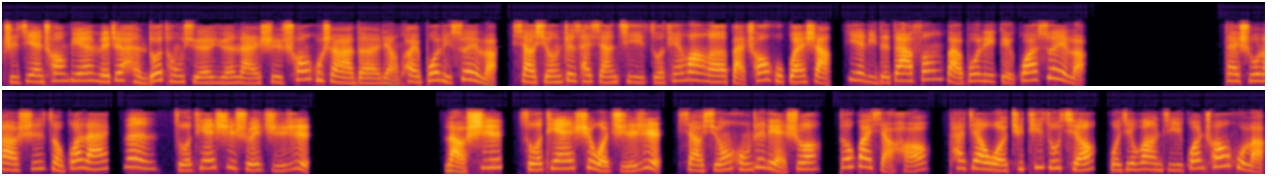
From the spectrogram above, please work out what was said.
只见窗边围着很多同学，原来是窗户上的两块玻璃碎了。小熊这才想起昨天忘了把窗户关上，夜里的大风把玻璃给刮碎了。袋鼠老师走过来问：“昨天是谁值日？”老师：“昨天是我值日。”小熊红着脸说：“都怪小猴，他叫我去踢足球，我就忘记关窗户了。”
